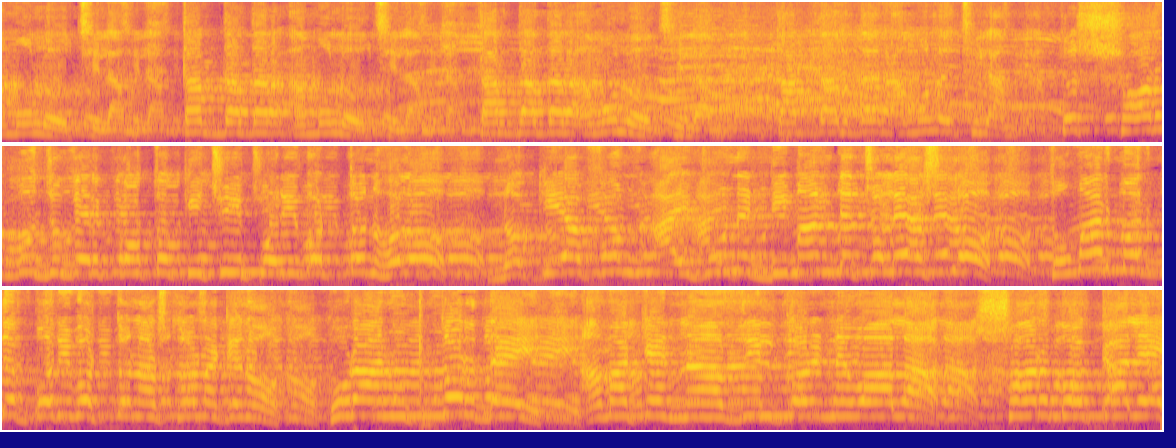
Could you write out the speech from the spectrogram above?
আমলেও ছিলাম। তার দাদার আমলেও ছিলাম। তার দাদার আমলেও ছিলাম। তার দাদার আমলে ছিলাম। তো সর্বযুগের কত কিছুই পরিবর্তন হলো? নোকিয়া ফোন আইফোনের ডিমান্ডে চলে আসলো। তোমার মধ্যে পরিবর্তন আসলো না কেন? কোরআন উত্তর দেয়, আমাকে নাজিল করে নেওয়ালা সর্বকালে,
